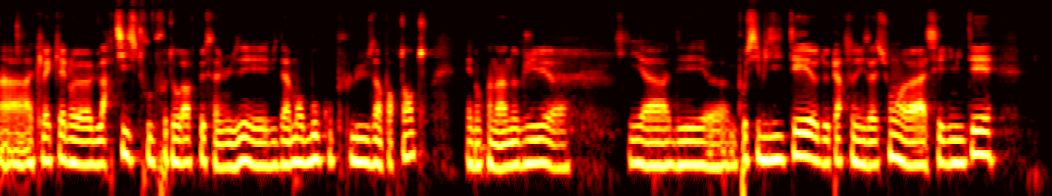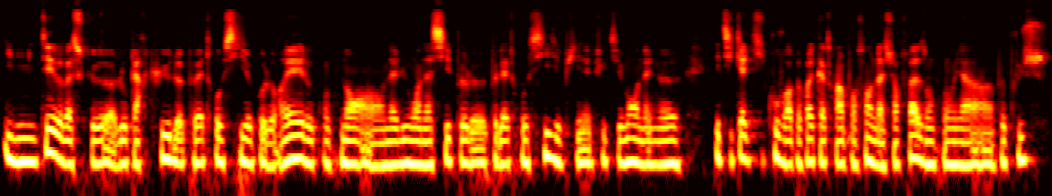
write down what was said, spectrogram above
euh, avec laquelle euh, l'artiste ou le photographe peut s'amuser est évidemment beaucoup plus importante. Et donc, on a un objet euh, qui a des euh, possibilités de personnalisation euh, assez limitées. Illimitées, euh, parce que l'opercule peut être aussi coloré, le contenant en alu ou en acier peut l'être aussi. Et puis, effectivement, on a une étiquette qui couvre à peu près 80% de la surface, donc on- y a un peu plus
